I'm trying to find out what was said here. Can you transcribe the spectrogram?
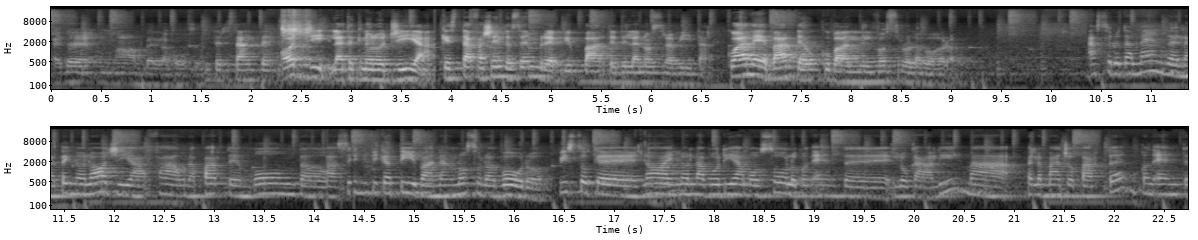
ed è una bella cosa. Interessante. Oggi la tecnologia che sta facendo sempre più parte della nostra vita, quale parte occupa nel vostro lavoro? Assolutamente la tecnologia fa una parte molto significativa nel nostro lavoro, visto che noi non lavoriamo solo con enti locali, ma per la maggior parte con enti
